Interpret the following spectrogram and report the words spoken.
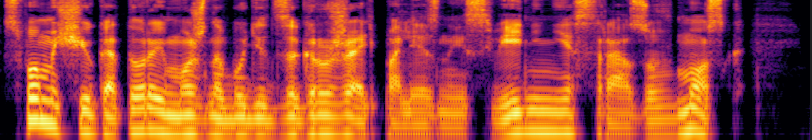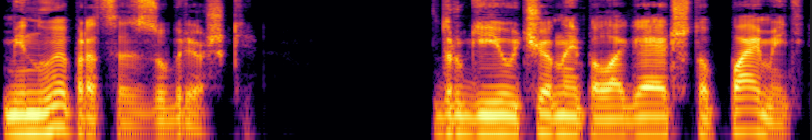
с помощью которой можно будет загружать полезные сведения сразу в мозг, минуя процесс зубрежки. Другие ученые полагают, что память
